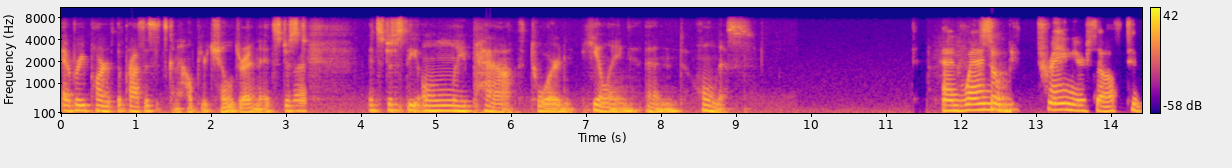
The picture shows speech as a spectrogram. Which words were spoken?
every part of the process. It's going to help your children. It's just. Right. It's just the only path toward healing and wholeness. And when so, train yourself to,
